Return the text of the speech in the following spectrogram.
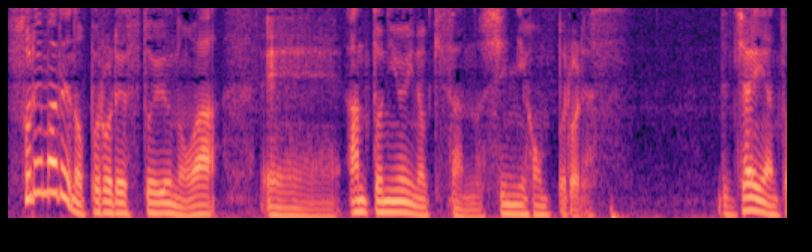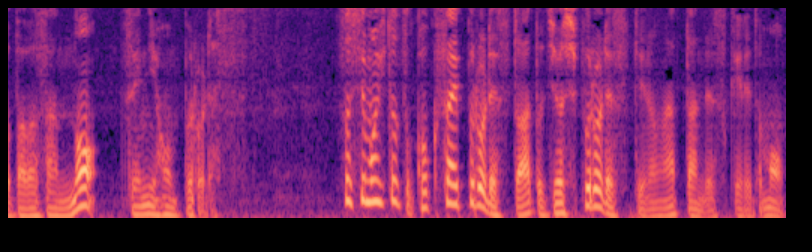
それまでのプロレスというのは、えー、アントニオ猪木さんの新日本プロレス。でジャイアント馬場さんの全日本プロレス。そしてもう一つ国際プロレスとあと女子プロレスっていうのがあったんですけれども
